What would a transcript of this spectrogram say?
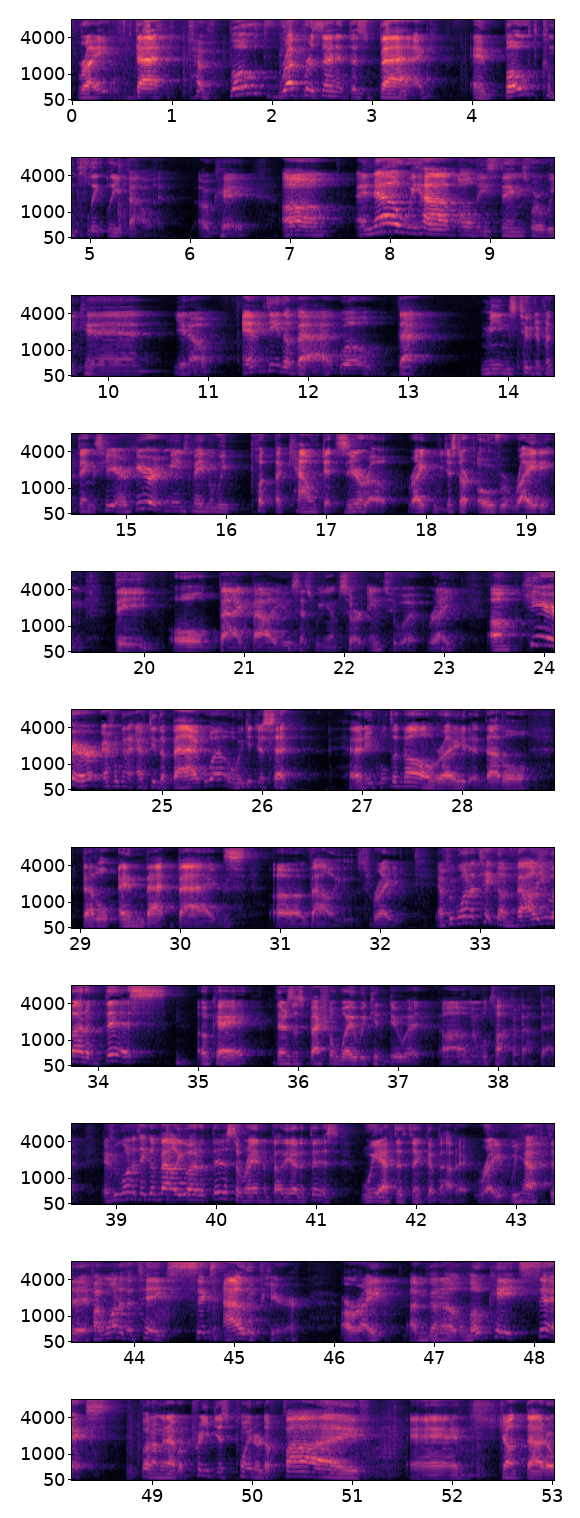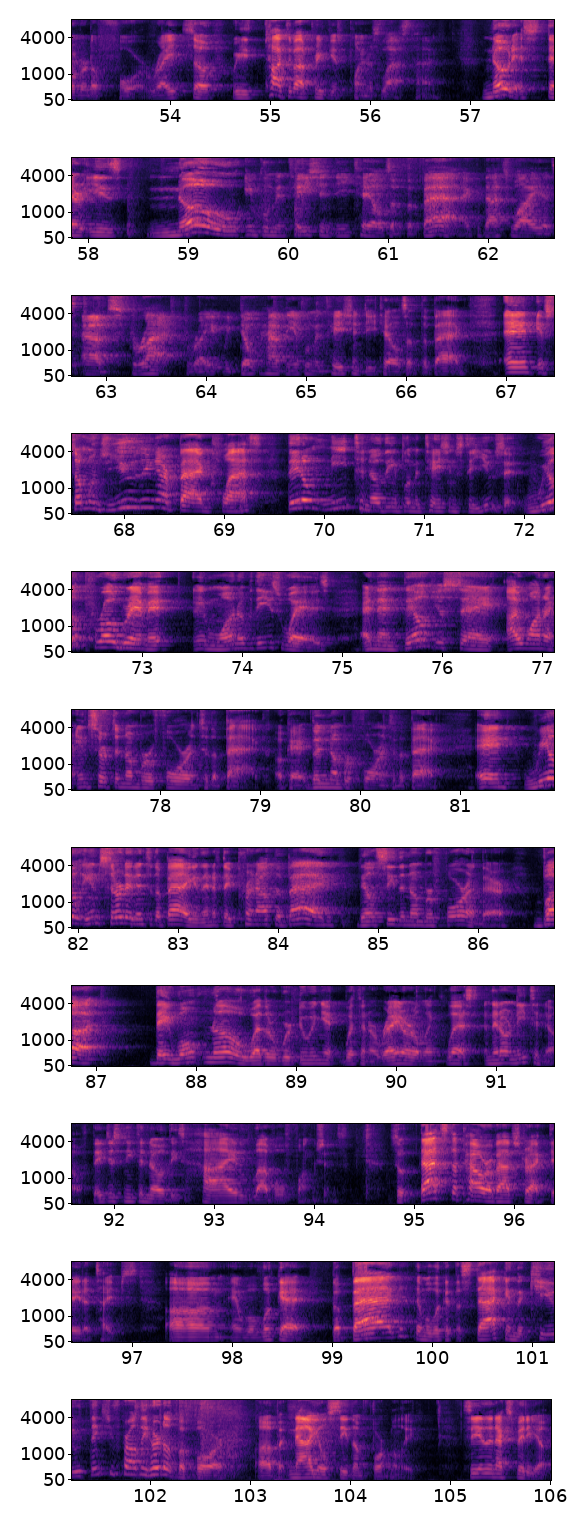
right, that have both represented this bag and both completely valid. Okay? Um, and now we have all these things where we can you know, empty the bag. Well, that means two different things here. Here it means maybe we put the count at zero, right? We just start overwriting the old bag values as we insert into it, right? Um, here, if we're gonna empty the bag, well, we could just set head equal to null, right? And that'll that'll end that bag's uh, values, right? If we want to take a value out of this, okay, there's a special way we can do it, um, and we'll talk about that. If we want to take a value out of this, a random value out of this, we have to think about it, right? We have to, if I wanted to take 6 out of here, all right, I'm to locate 6, but I'm to have a previous pointer to 5 and jump that over to 4, right? So we talked about previous pointers last time. Notice there is no implementation details of the bag. That's why it's abstract, right? We don't have the implementation details of the bag. And if someone's using our bag class, they don't need to know the implementations to use it. We'll program it in one of these ways, and then they'll just say, I want to insert the number four into the bag, okay? The number four into the bag and we'll insert it into the bag. And then if they print out the bag, they'll see the number four in there. But they won't know whether we're doing it with an array or a linked list, and they don't need to know. They just need to know these high level functions. So that's the power of abstract data types. Um, and we'll look at the bag, then we'll look at the stack and the queue, things you've probably heard of before, uh, but now you'll see them formally. See you in the next video.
